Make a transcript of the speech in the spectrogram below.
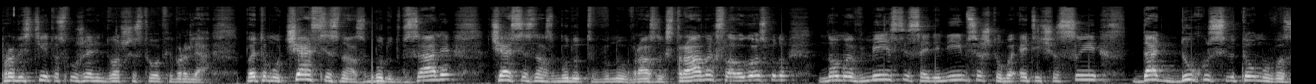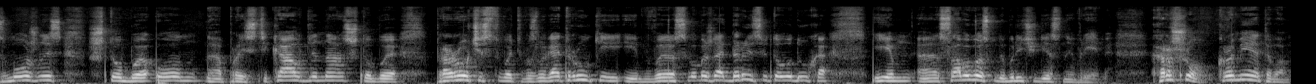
провести это служение 26 февраля. Поэтому часть из нас будут в зале, часть из нас будут в, ну, в разных странах, слава Господу, но мы вместе соединимся, чтобы эти часы дать Духу Святому возможность, чтобы Он э, проистекал для нас, чтобы пророчествовать, возлагать руки и высвобождать дары Святого Духа. И э, слава Господу, будет чудесное время. Хорошо, кроме этого,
